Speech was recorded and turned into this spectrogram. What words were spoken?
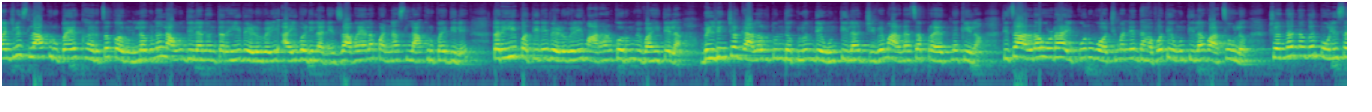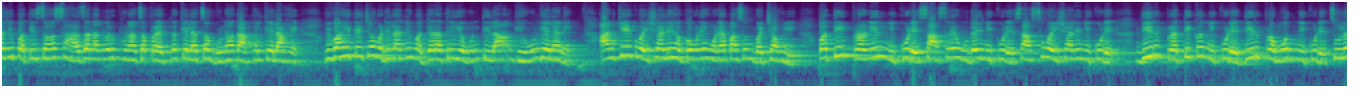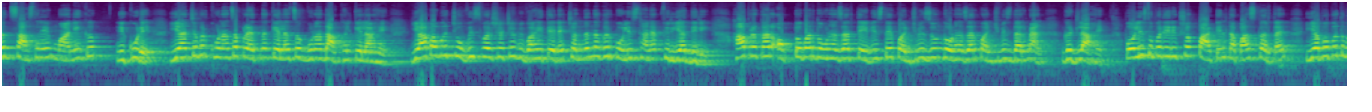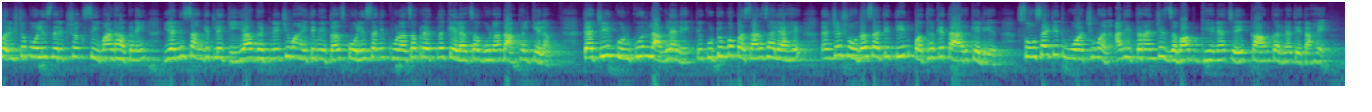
पंचवीस लाख रुपये खर्च करून लग्न लावून दिल्यानंतरही वेळोवेळी आई वडिलाने जावयाला पन्नास लाख रुपये दिले. तरीही पतीने वेळोवेळी मारहाण करून विवाहितेला बिल्डिंगच्या गॅलरीतून ढकलून देऊन तिला जीवे मारण्याचा प्रयत्न केला. तिचा आरडाओरडा ऐकून वॉचमनने धावत येऊन तिला वाचवलं. चंदननगर पोलिसांनी पतीसह सहा जणांवर खुनाचा प्रयत्न केल्याचा गुन्हा दाखल केला आहे. विवाहितेच्या वडिलांनी मध्यरात्री येऊन तिला घेऊन गेल्याने आणखी एक वैशाली हकवणे होण्यापासून बचावली. पती प्रणिल निकुडे सासरे उदय निकुडे सासू वैशाली निकुडे दीर प्रतीक निकुडे दीर प्रमोद निकुडे चुलत सासरे माणिक निकुडे याच्यावर खुनाचा प्रयत्न केल्याचा गुन्हा दाखल केला आहे. याबाबत चोवीस वर्षाच्या विवाहितेने चंदननगर पोलीस ठाण्यात फिर्याद दिली. हा प्रकार ऑक्टोबर दोन हजार तेवीस ते पंचवीस जून दोन हजार पंचवीस दरम्यान घडला आहे. पोलीस उपनिरीक्षक पाटील तपास करतायत. याबाबत वरिष्ठ पोलीस निरीक्षक सीमा ढाकणे यांनी सांगितले की या घटनेची माहिती मिळताच पोलिसांनी खुनाचा प्रयत्न केल्याचा गुन्हा दाखल केला. त्याची कुणकुण लागल्याने ते कुटुंब पसार झाले आहे. त्यांच्या शोधासाठी तीन पथके तयार केली आहेत. सोसायटीत वॉचमन आणि इतरांचे जबाब घेण्याचे काम करण्यात येत आहे.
